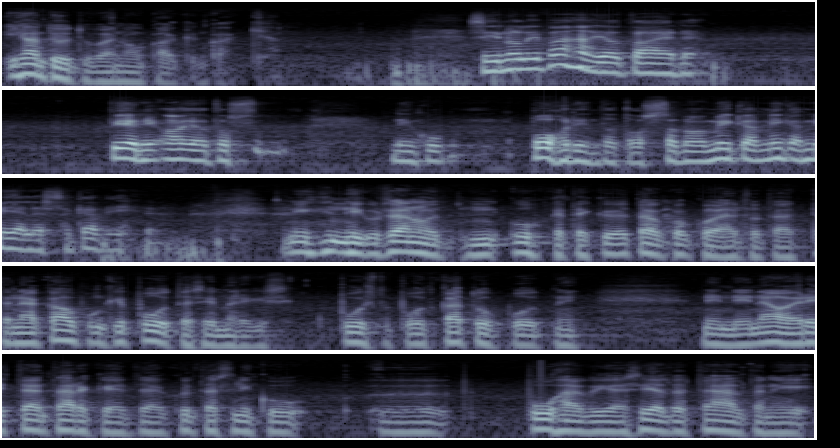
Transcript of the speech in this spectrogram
ihan tyytyväinen on kaiken kaikkiaan. Siinä oli vähän jotain, pieni ajatus, niin kuin pohdinta tuossa, no mikä, mikä mielessä kävi? Niin, niin kuin sanoit, niin uhkatekijöitä on koko ajan, tota, että nämä kaupunkipuut esimerkiksi, puistopuut, katupuut, niin, niin, niin nämä on erittäin tärkeitä ja kyllä tässä niin kuin, häviää sieltä täältä, niin,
